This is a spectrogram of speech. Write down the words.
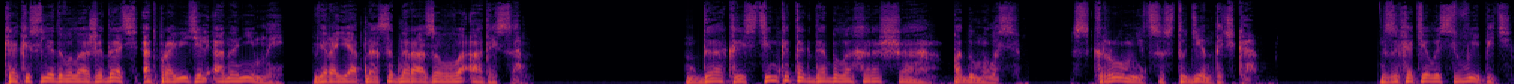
Как и следовало ожидать, отправитель анонимный, вероятно, с одноразового адреса. «Да, Кристинка тогда была хороша», — подумалось. Скромница, студенточка. Захотелось выпить,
